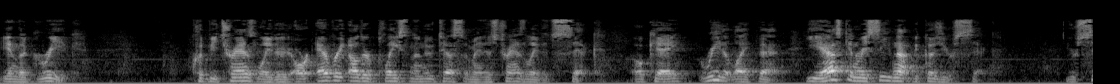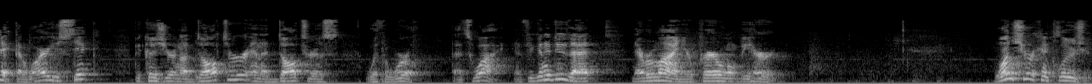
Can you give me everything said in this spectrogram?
in the Greek could be translated, or every other place in the New Testament is translated sick. Okay? Read it like that. Ye ask and receive not because you're sick. You're sick. And why are you sick? Because you're an adulterer and adulteress with the world. That's why. And if you're going to do that, never mind, your prayer won't be heard. One sure conclusion.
